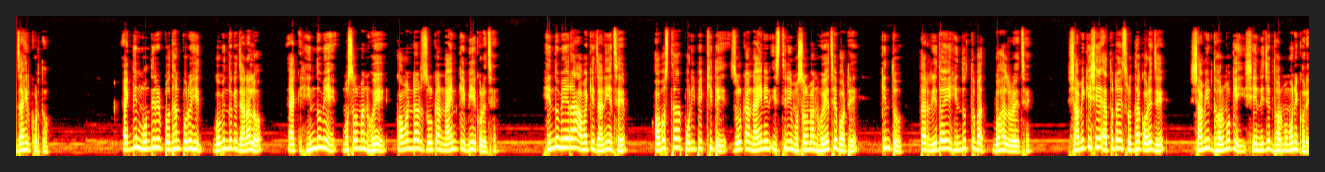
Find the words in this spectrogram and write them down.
জাহির করত। একদিন মন্দিরের প্রধান পুরোহিত গোবিন্দকে জানালো, এক হিন্দু মেয়ে মুসলমান হয়ে কমান্ডার জুলকার নাইনকে বিয়ে করেছে। হিন্দু মেয়েরা আমাকে জানিয়েছে অবস্থার পরিপ্রেক্ষিতে জুলকার নাইনের স্ত্রী মুসলমান হয়েছে বটে, কিন্তু তার হৃদয়ে হিন্দুত্ববাদ বহাল রয়েছে। স্বামীকে সে এতটাই শ্রদ্ধা করে যে স্বামীর ধর্মকেই সে নিজের ধর্ম মনে করে।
